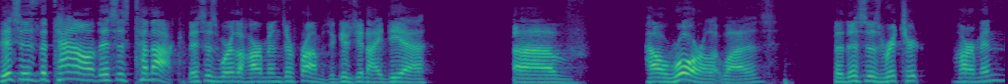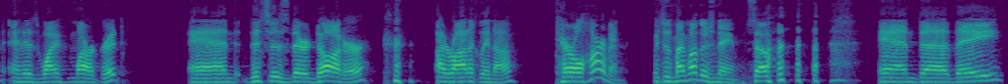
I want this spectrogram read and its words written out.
This is the town. This is Tanakh. This is where the Harmons are from. So it gives you an idea of how rural it was. So this is Richard Harmon and his wife Margaret, and this is their daughter, ironically enough, Carol Harmon, which is my mother's name. So, and uh, they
